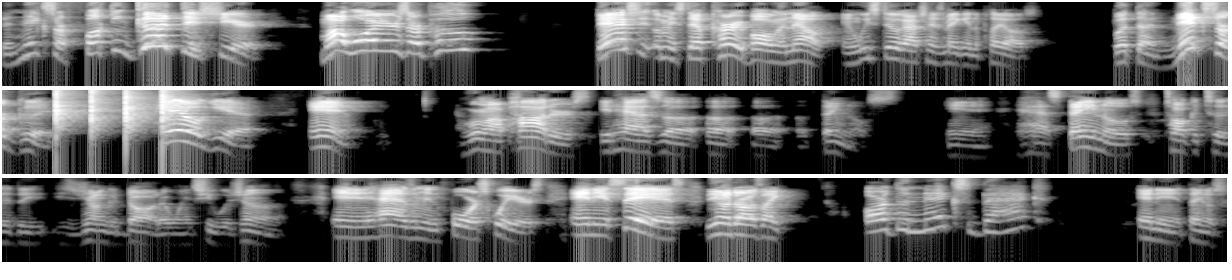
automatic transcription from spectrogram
The Knicks are fucking good this year. My Warriors are poo. They actually, I mean, Steph Curry balling out, and we still got a chance making the playoffs. But the Knicks are good. Hell yeah. And for my Potters, it has a, a, a, a Thanos. And it has Thanos talking to the, his younger daughter when she was young. And it has him in four squares. And it says, the younger daughter's like, Are the Knicks back? And then Thanos,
